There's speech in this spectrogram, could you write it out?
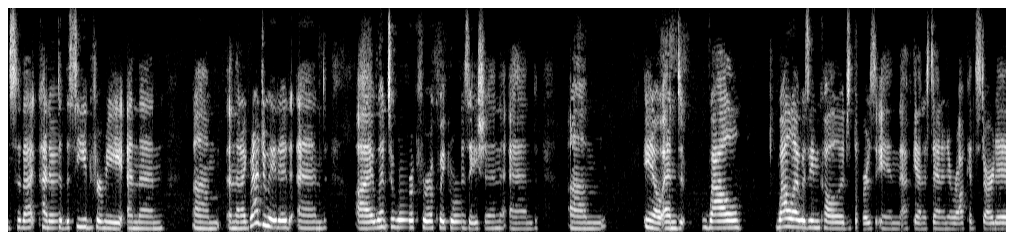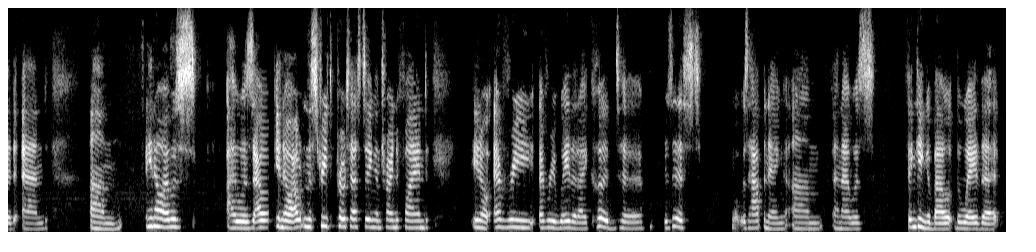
so that kind of did the seed for me. And then, um, and then I graduated and I went to work for a Quaker organization, and um, you know, and while while I was in college, the wars in Afghanistan and Iraq had started, and um, you know, I was I was out, you know, out in the streets protesting and trying to find, you know, every every way that I could to resist what was happening. Um, and I was thinking about the way that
